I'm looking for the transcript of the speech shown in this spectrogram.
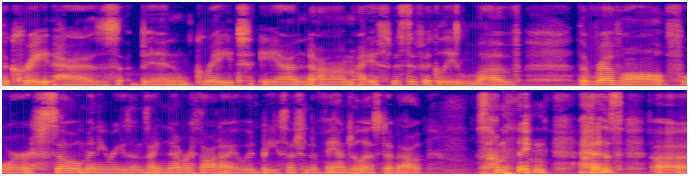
the crate has been great, and um, I specifically love the Revol for so many reasons. I never thought I would be such an evangelist about something as uh,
